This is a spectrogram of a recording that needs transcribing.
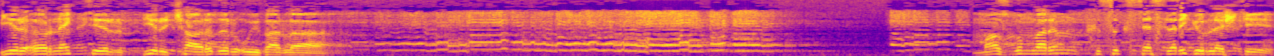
Bir örnektir, bir çağrıdır uygarlığa. Mazlumların kısık sesleri gürleşti.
